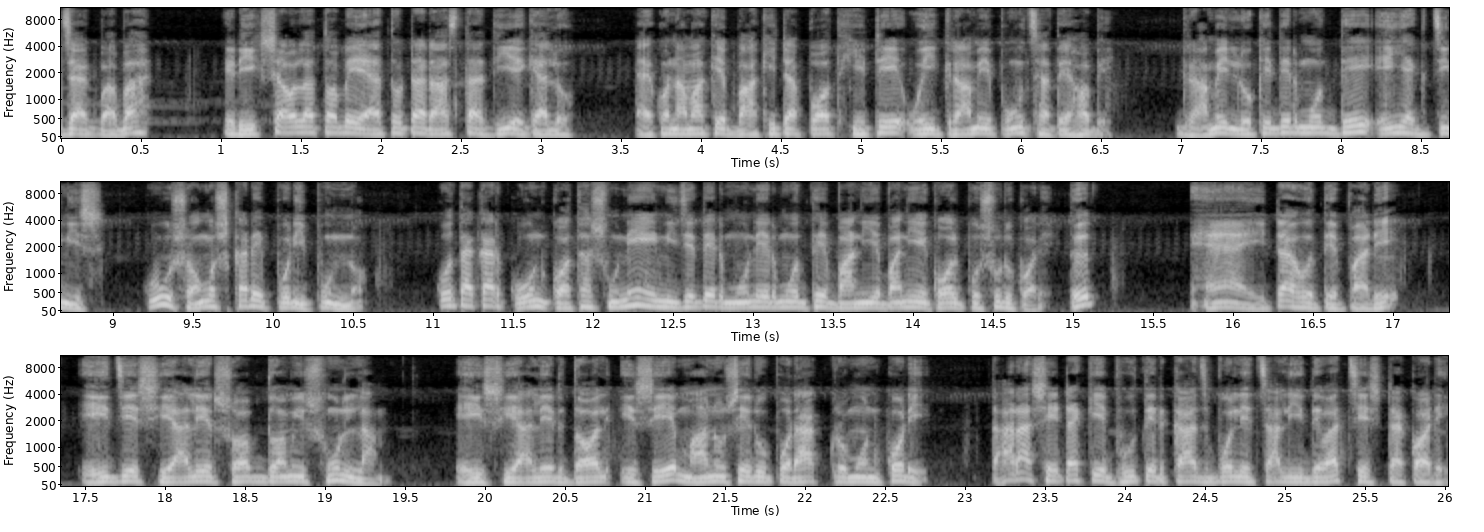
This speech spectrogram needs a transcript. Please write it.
যাক বাবা রিক্সাওয়ালা তবে এতটা রাস্তা দিয়ে গেল এখন আমাকে বাকিটা পথ হেঁটে ওই গ্রামে পৌঁছাতে হবে। গ্রামের লোকেদের মধ্যে এই এক জিনিস, কুসংস্কারে পরিপূর্ণ। কোথাকার কোন কথা শুনে নিজেদের মনের মধ্যে বানিয়ে বানিয়ে গল্প শুরু করে। ধুৎ। হ্যাঁ এটা হতে পারে। এই যে শিয়ালের শব্দ আমি শুনলাম, এই শিয়ালের দল এসে মানুষের উপর আক্রমণ করে, তারা সেটাকে ভূতের কাজ বলে চালিয়ে দেওয়ার চেষ্টা করে।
